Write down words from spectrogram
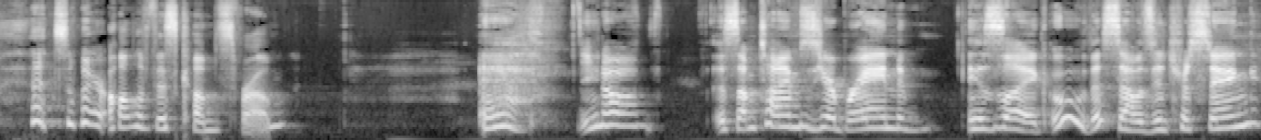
that's where all of this comes from. You know, sometimes your brain is like, ooh, this sounds interesting.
